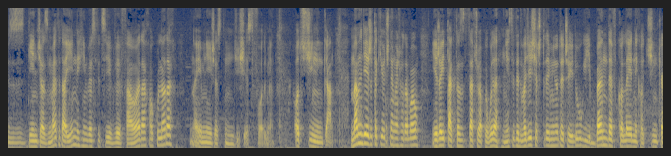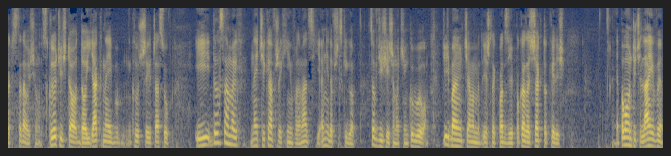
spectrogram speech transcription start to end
zdjęcia z metra i innych inwestycji w VR-ach, okularach, no i mniejsze z tym dziś jest w formie odcinka. Mam nadzieję, że taki odcinek Wam się podobał. Jeżeli tak, to zostawcie łapkę w górę. Niestety 24 minuty, czyli długi. Będę w kolejnych odcinkach starał się skrócić to do jak najkrótszych czasów i do samych najciekawszych informacji, a nie do wszystkiego, co w dzisiejszym odcinku było. Dziś będę chciał jeszcze tak bardziej pokazać, jak to kiedyś połączyć live'y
